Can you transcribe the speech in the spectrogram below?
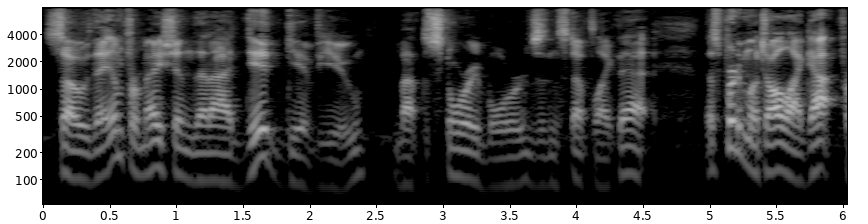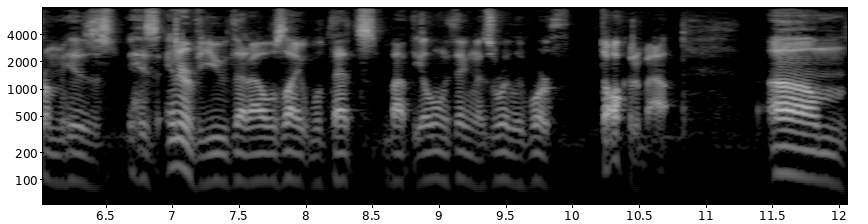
So the information that I did give you about the storyboards and stuff like that, that's pretty much all I got from his his interview. That I was like, well, that's about the only thing that's really worth talking about. Um,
